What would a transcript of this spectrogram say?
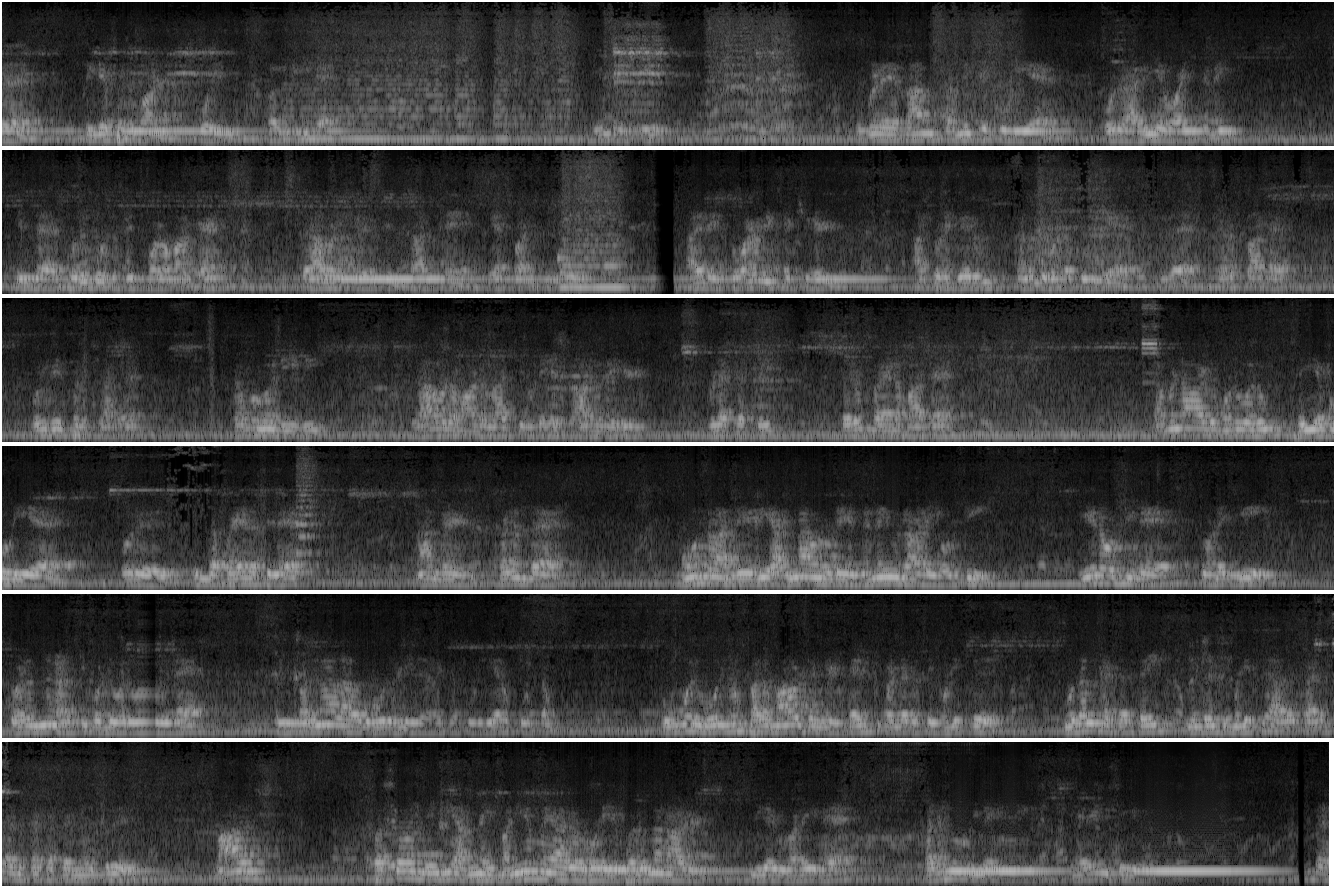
இந்த சிங்கப்பெருமாள் கோயில் பகுதியில். இன்றைக்கு உங்களையெல்லாம் சந்திக்கக்கூடிய ஒரு அரிய வாய்ப்பினை இந்த பொதுக்கூட்டத்தின் மூலமாக திராவிட கழகத்தின் சார்பிலே ஏற்பாடு செய்து அதிலே தோழமை கட்சிகள் அத்துணை பேரும் கலந்து கொள்ளக்கூடிய இந்த சிறப்பான கொள்கை பிரச்சார சமூக நீதி திராவிட மாடல் ஆட்சியினுடைய சாதனைகள் விளக்கத்தை பெரும் பயணமாக தமிழ்நாடு முழுவதும் செய்யக்கூடிய ஒரு இந்த பயணத்தில் நாங்கள் கடந்த மூன்றாம் தேதி அண்ணாவினுடைய நினைவு நாளை ஒட்டி ஈரோட்டிலே தொடங்கி தொடர்ந்து நடத்தி கொண்டு வருவதில் பதினாலாவது ஊர்களில் நடக்கக்கூடிய கூட்டம். ஒவ்வொரு ஊரிலும் பல மாவட்டங்கள் மேற்கு மண்டலத்தை முடித்து முதல் கட்டத்தை இன்றைக்கு முடித்து அதற்கு அடுத்த அடுத்த கட்டங்களுக்கு மார்ச் பத்தாம் தேதி அன்னை மணியம்மையார் அவர்களுடைய பிறந்த நாள் நிகழ்வு வரையில கடலூரில் நிறைவு செய்ய இந்த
